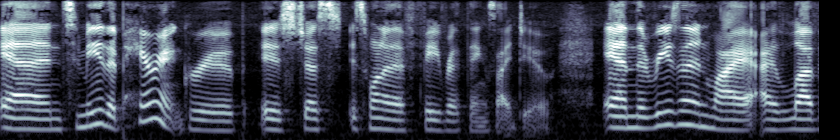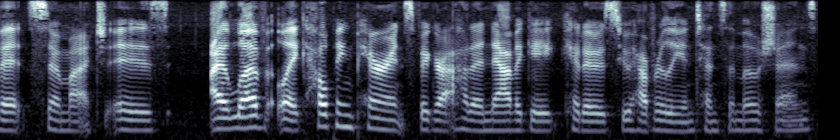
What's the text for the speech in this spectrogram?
And to me the parent group is just it's one of the favorite things I do. And the reason why I love it so much is I love like helping parents figure out how to navigate kiddos who have really intense emotions,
